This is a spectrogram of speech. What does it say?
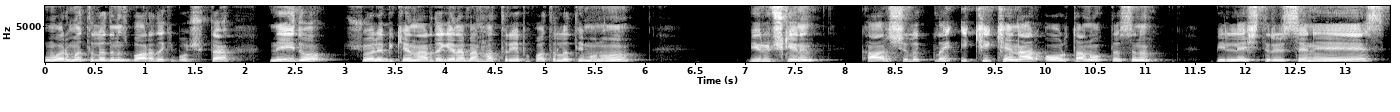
Umarım hatırladınız bu aradaki boşlukta. Neydi o? Şöyle bir kenarda gene ben hatır yapıp hatırlatayım onu. Bir üçgenin karşılıklı iki kenar orta noktasını birleştirirseniz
